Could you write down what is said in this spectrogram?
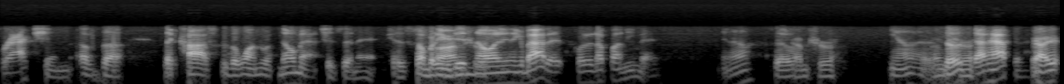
fraction of the the cost of the one with no matches in it because somebody Oh, who didn't sure. know anything about it put it up on eBay. You know, so I'm sure. you know those, sure. that happens. Yeah, it,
